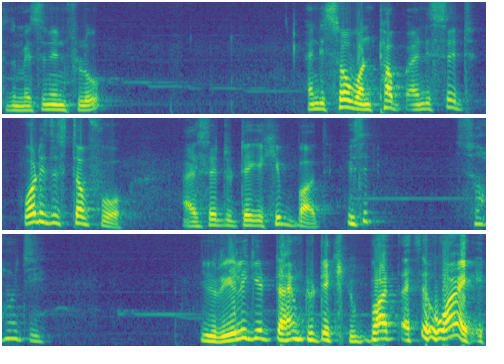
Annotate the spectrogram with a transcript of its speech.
to the mezzanine floor, and he saw one tub and he said, What is this tub for? I said, To take a hip bath. He said, Swamiji, you really get time to take a hip bath? I said, Why?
